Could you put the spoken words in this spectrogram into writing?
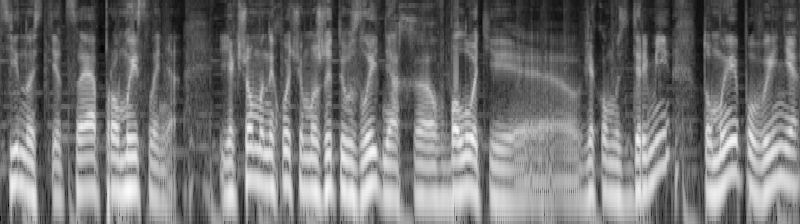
цінності, це про мислення. Якщо ми не хочемо жити у злиднях е, в болоті е, в якомусь дерьмі, то ми повинні е,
